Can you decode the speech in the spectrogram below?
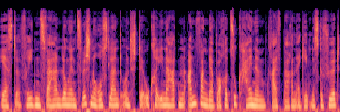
Erste Friedensverhandlungen zwischen Russland und der Ukraine hatten Anfang der Woche zu keinem greifbaren Ergebnis geführt.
